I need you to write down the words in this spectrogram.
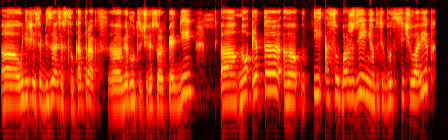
у них есть обязательство, контракт вернуться через 45 дней. Но это и освобождение вот этих 20 человек,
